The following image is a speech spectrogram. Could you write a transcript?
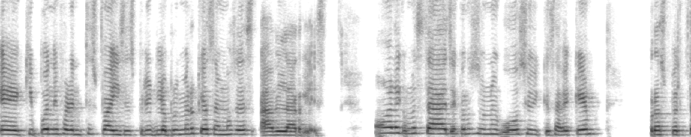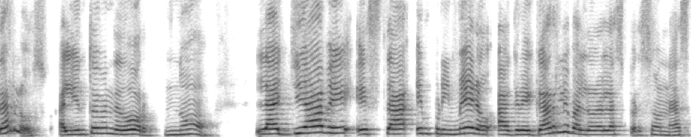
equipo en diferentes países, lo primero que hacemos es hablarles. Hola, ¿cómo estás? ¿Ya conoces un negocio y que sabe qué? Prospectarlos. Aliento de vendedor. No. La llave está en primero agregarle valor a las personas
